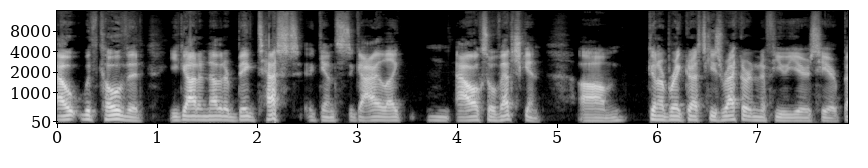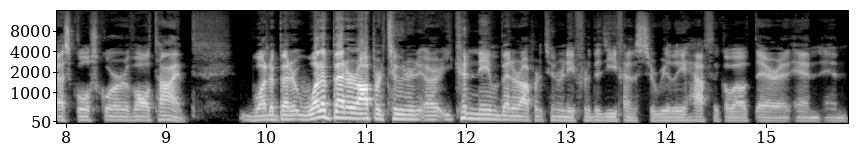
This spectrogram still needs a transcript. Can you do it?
out with COVID. You got another big test against a guy like mm, Alex Ovechkin. Um, gonna break Gretzky's record in a few years here, best goal scorer of all time. What a better what a better opportunity, or you couldn't name a better opportunity for the defense to really have to go out there and and, and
